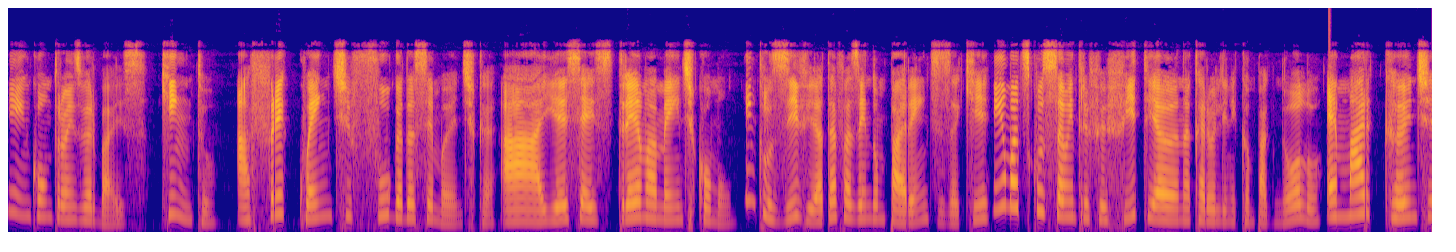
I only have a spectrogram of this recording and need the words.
e encontrões verbais. Quinto, a frequente fuga da semântica. Ah, e esse é extremamente comum. Inclusive, até fazendo um parênteses aqui, em uma discussão entre Fefita e a Ana Caroline Campagnolo, é marcante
